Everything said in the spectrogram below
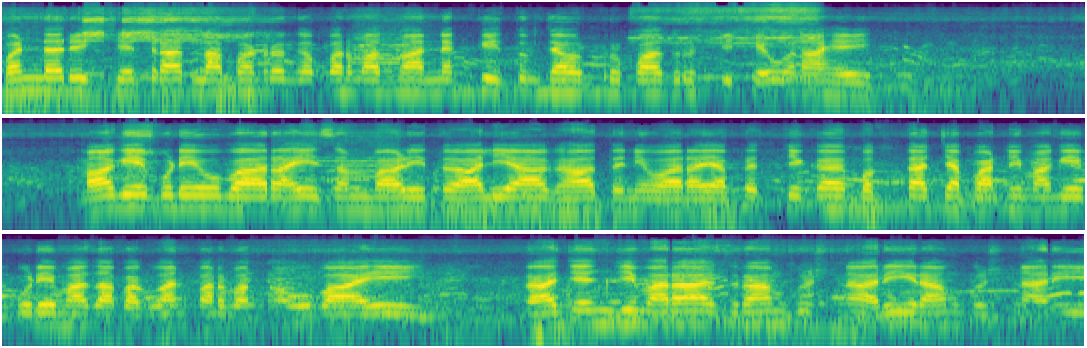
पंढरी क्षेत्रातला पांडुरंग परमात्मा नक्कीच तुमच्यावर कृपा दृष्टी ठेवून आहे. मागे पुढे उभा राही संभाळीत आलिया घात निवारा. या प्रत्येक भक्ताच्या पाठीमागे पुढे माझा भगवान परमात्मा उभा आहे. राजनजी महाराज रामकृष्ण हरी रामकृष्ण हरी.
